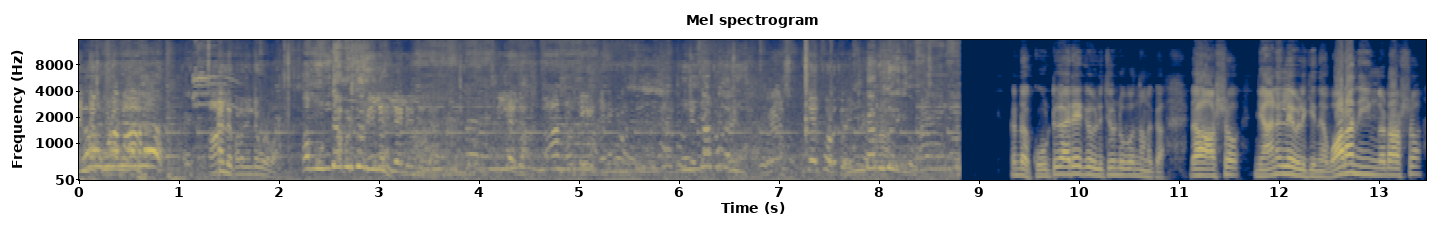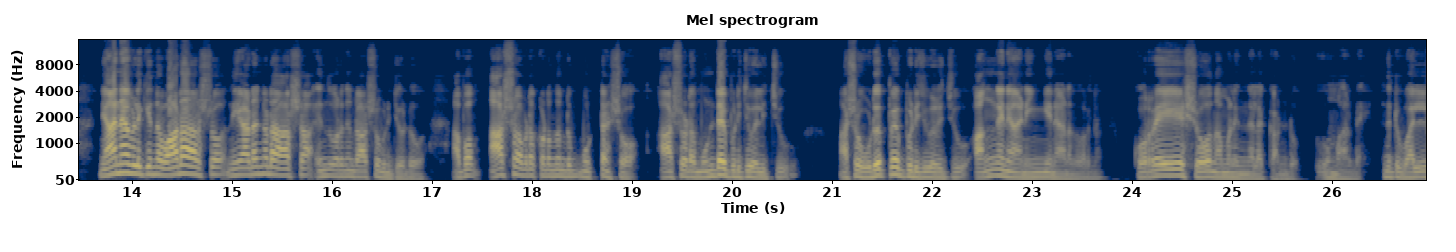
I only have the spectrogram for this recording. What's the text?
എന്റെ കൂടെ വാ. അല്ല പറഞ്ഞു എന്റെ കൂടെ ഇല്ല ഇല്ല ഇല്ല ഇല്ല. കണ്ടോ കൂട്ടുകാരെയൊക്കെ വിളിച്ചുകൊണ്ട് പോകുന്ന നടക്കുക ഡാ ആഷോ ഞാനല്ലേ വിളിക്കുന്നത് വാടാ നീ ഇങ്ങടാ ആഷോ. ഞാനാ വിളിക്കുന്നത് വാടാ ആഷോ. നീ അടങ്ങട ആഷ എന്ന് പറഞ്ഞുകൊണ്ട് ആഷോ പിടിച്ചുകൊണ്ട് പോകും അപ്പം ആഷോ അവിടെ കൊണ്ടുവന്നിട്ട് മുട്ടൻ ഷോ. ആഷോയുടെ മുണ്ടേ പിടിച്ച് വലിച്ചു. ആഷോ ഉടുപ്പെ പിടിച്ച് വലിച്ചു. അങ്ങനെയാണ് ഇങ്ങനെയാണെന്ന് പറഞ്ഞു. കുറേ ഷോ നമ്മൾ ഇന്നലെ കണ്ടു ഉമാറുടെ എന്നിട്ട് വല്ല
